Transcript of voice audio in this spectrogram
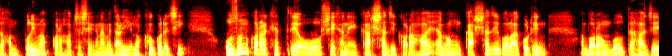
যখন পরিমাপ করা হচ্ছে, সেখানে আমি দাঁড়িয়ে লক্ষ্য করেছি। ওজন করার ক্ষেত্রেও সেখানে কারসাজি করা হয় এবং কারসাজি বলা কঠিন, বরং বলতে হয় যে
